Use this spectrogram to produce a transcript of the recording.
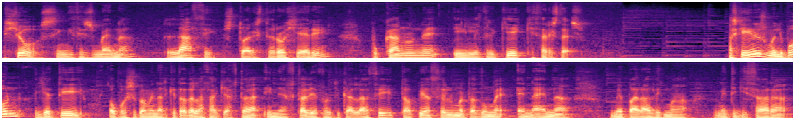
πιο συνηθισμένα λάθη στο αριστερό χέρι που κάνουν οι ηλεκτρικοί κιθαριστές. Ας ξεκινήσουμε λοιπόν, γιατί όπως είπαμε είναι αρκετά τα λαθάκια αυτά, είναι 7 διαφορετικά λάθη, τα οποία θέλουμε να τα δούμε ένα-ένα με παράδειγμα με την κιθάρα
